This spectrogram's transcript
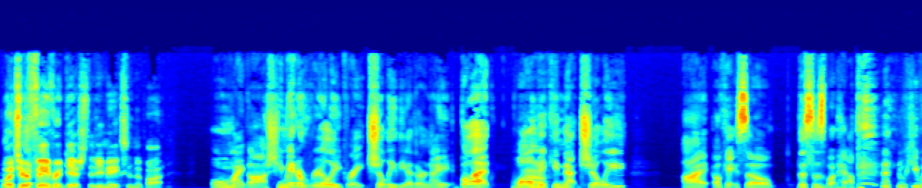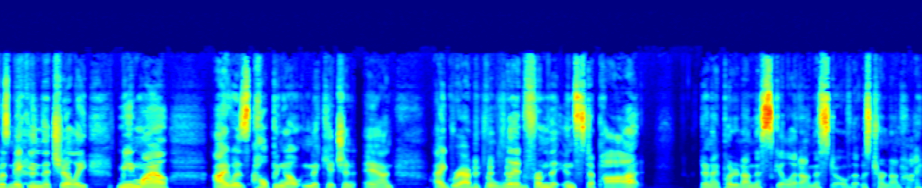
What's your it, favorite dish that he makes in the pot? Oh my gosh, he made a really great chili the other night. But while wow. making that chili, I okay, so this is what happened. he was making the chili. Meanwhile, I was helping out in the kitchen and I grabbed the lid from the Instapot and I put it on the skillet on the stove that was turned on high.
